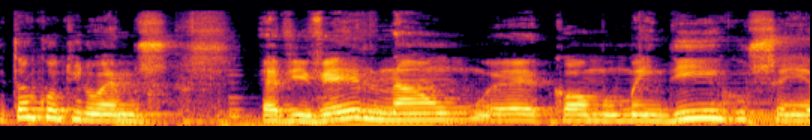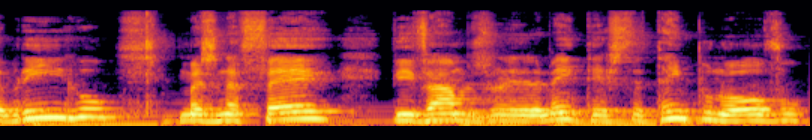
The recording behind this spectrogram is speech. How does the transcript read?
Então continuemos a viver, não eh, como mendigos sem abrigo, mas na fé, vivamos verdadeiramente este tempo novo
